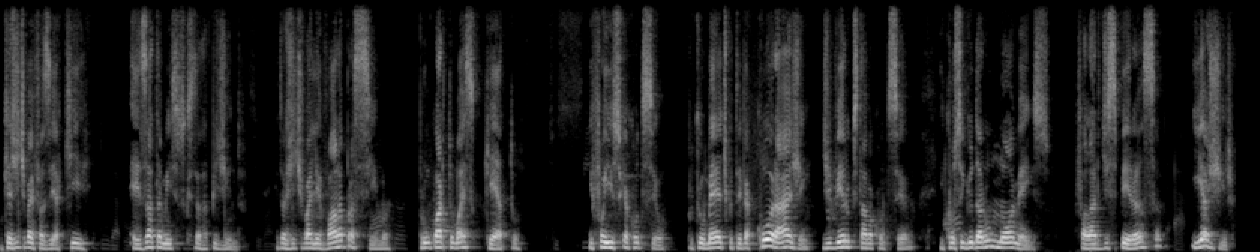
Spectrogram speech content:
o que a gente vai fazer aqui é exatamente isso que você está pedindo. Então a gente vai levá-la para cima, para um quarto mais quieto. E foi isso que aconteceu. Porque o médico teve a coragem de ver o que estava acontecendo e conseguiu dar um nome a isso. Falar de esperança e agir.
